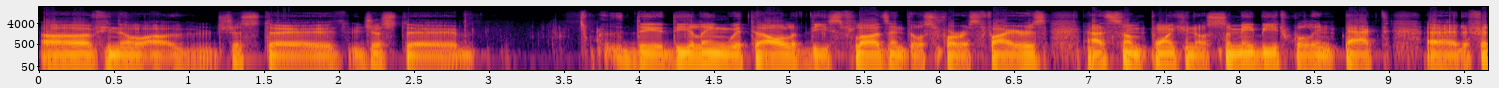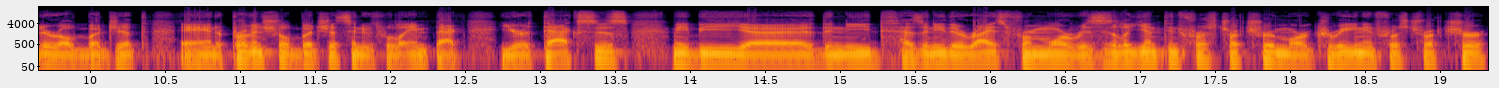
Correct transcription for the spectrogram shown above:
of you know uh, just just uh, the dealing with all of these floods and those forest fires at some point, you know, so maybe it will impact uh, the federal budget and the provincial budgets, and it will impact your taxes. Maybe uh, the need has a need to rise for more resilient infrastructure, more green infrastructure.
